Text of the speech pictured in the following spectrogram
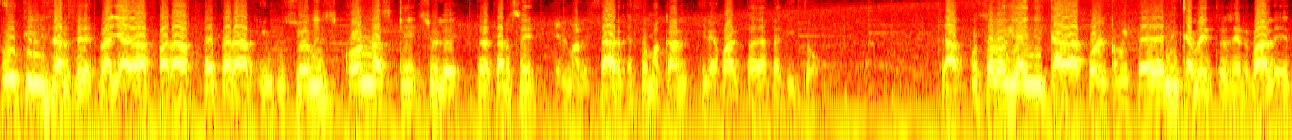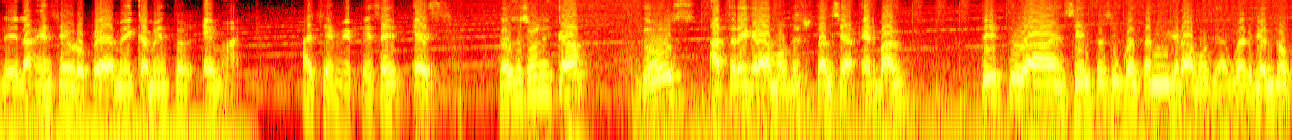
utilizarse rallada para preparar infusiones con las que suele tratarse el malestar estomacal y la falta de apetito. La postología indicada por el Comité de Medicamentos Herbales de la Agencia Europea de Medicamentos EMA HMPC es dosis única 2 a 3 gramos de sustancia herbal triturada en 150 miligramos de agua hirviendo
